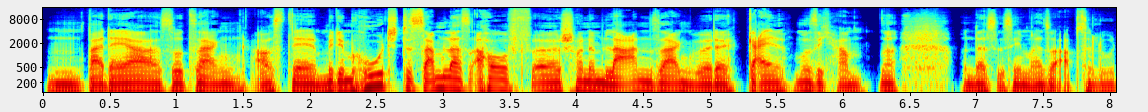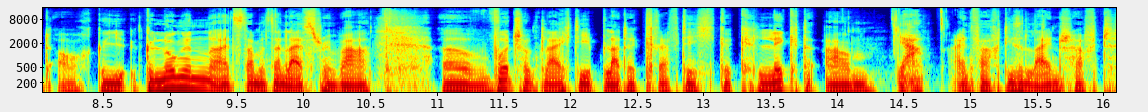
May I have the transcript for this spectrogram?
bei der er sozusagen aus der, mit dem Hut des Sammlers auf äh, schon im Laden sagen würde, geil, muss ich haben. Ne? Und das ist ihm also absolut auch ge gelungen. Als damals ein Livestream war, äh, wurde schon gleich die Platte kräftig geklickt. Ähm, ja, einfach diese Leidenschaft,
